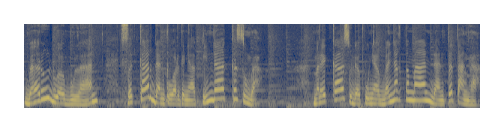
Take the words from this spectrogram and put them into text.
Baru dua bulan, Sekar dan keluarganya pindah ke Sumba. Mereka sudah punya banyak teman dan tetangga.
